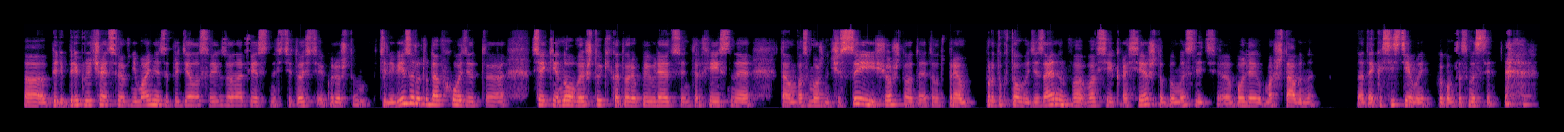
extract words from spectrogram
э, переключать свое внимание за пределы своих зон ответственности. То есть я говорю, что телевизоры туда входят, э, всякие новые штуки, которые появляются интерфейсные, там, возможно, часы, еще что-то. Это вот прям продуктовый дизайн во, во всей красе, чтобы мыслить более масштабно над экосистемой в каком-то смысле.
